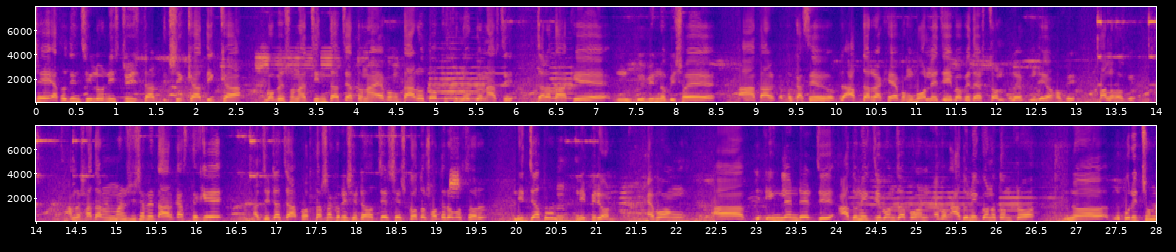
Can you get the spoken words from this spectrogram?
সে এতদিন ছিল, নিশ্চয়ই তার শিক্ষা, দীক্ষা, গবেষণা, চিন্তা, চেতনা এবং তারও তো কিছু লোকজন আছে, যারা তাকে বিভিন্ন বিষয়ে তার কাছে আবদার রাখে এবং বলে যে এইভাবে দেশ ইয়ে হবে, ভালো হবে। আমরা সাধারণ মানুষ হিসাবে তার কাছ থেকে যেটা যা প্রত্যাশা করি সেটা হচ্ছে শেষ গত সতেরো বছর নির্যাতন, নিপীড়ন এবং ইংল্যান্ডের যে আধুনিক জীবনযাপন এবং আধুনিক গণতন্ত্র পরিচ্ছন্ন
